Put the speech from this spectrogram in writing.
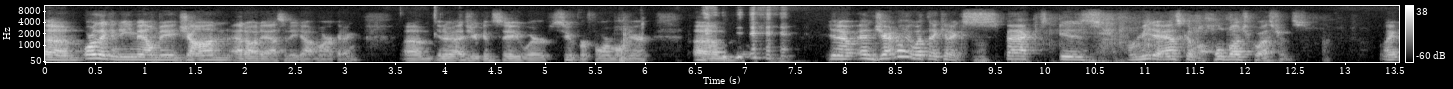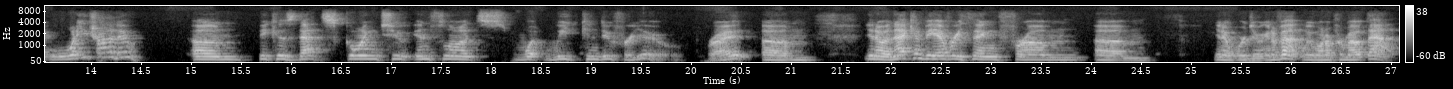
um, or they can email me, John at audacity.marketing. Um, you know, as you can see, we're super formal here. Um, you know, and generally what they can expect is for me to ask them a whole bunch of questions. Like, what are you trying to do? Um, because that's going to influence what we can do for you, right? Um, you know, and that can be everything from, um, you know, we're doing an event, we want to promote that.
